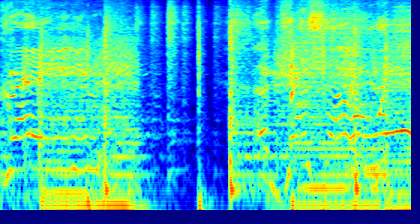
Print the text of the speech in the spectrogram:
grain against the wind.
